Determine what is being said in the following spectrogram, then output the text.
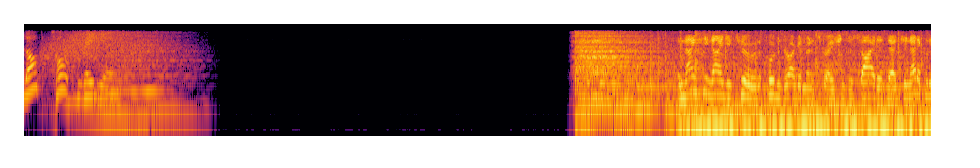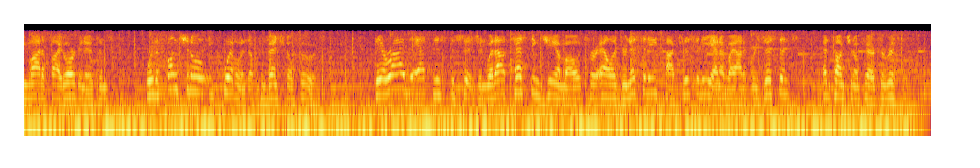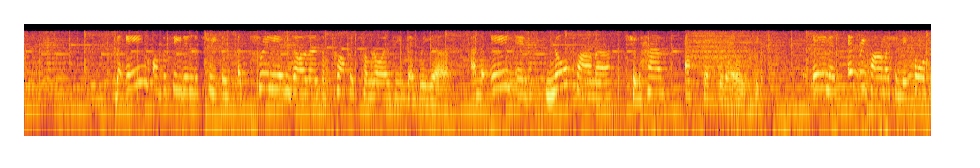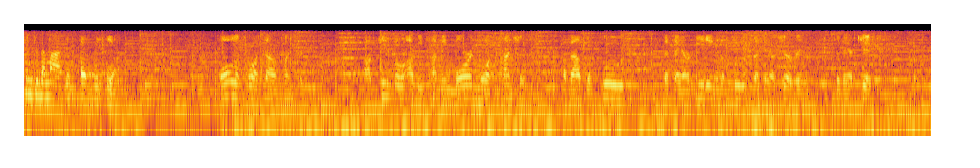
Blog Talk Radio. In 1992, the Food and Drug Administration decided that genetically modified organisms were the functional equivalent of conventional foods. They arrived at this decision without testing GMOs for allergenicity, toxicity, antibiotic resistance, and functional characteristics. The aim of the feed industry is a trillion dollars of profit from royalties every year. And the aim is no farmer should have access to their own seed. The aim is every farmer should be forced into the market every year. All across our country, our people are becoming more and more conscious about the food that they are eating and the foods that they are serving to their kids.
